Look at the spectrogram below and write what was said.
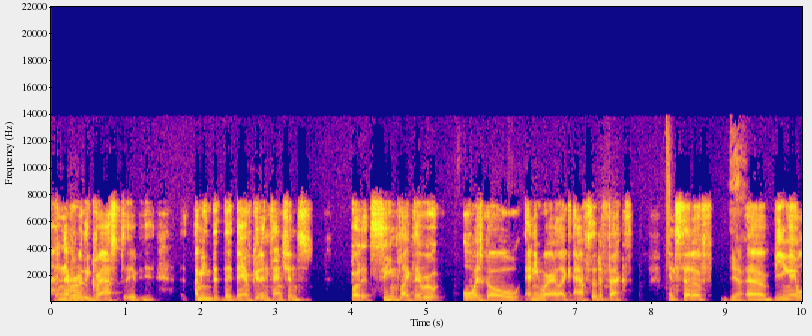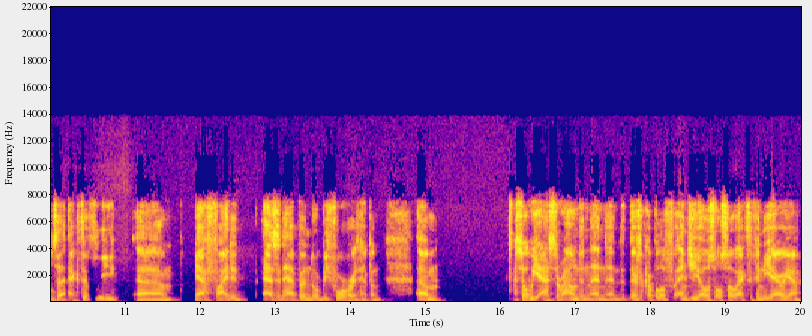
I never really grasped. It. I mean, they, they have good intentions, but it seemed like they will always go anywhere like after the fact instead of yeah. uh, being able to actively um, yeah fight it as it happened or before it happened. Um, so we asked around, and, and, and there's a couple of NGOs also active in the area.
